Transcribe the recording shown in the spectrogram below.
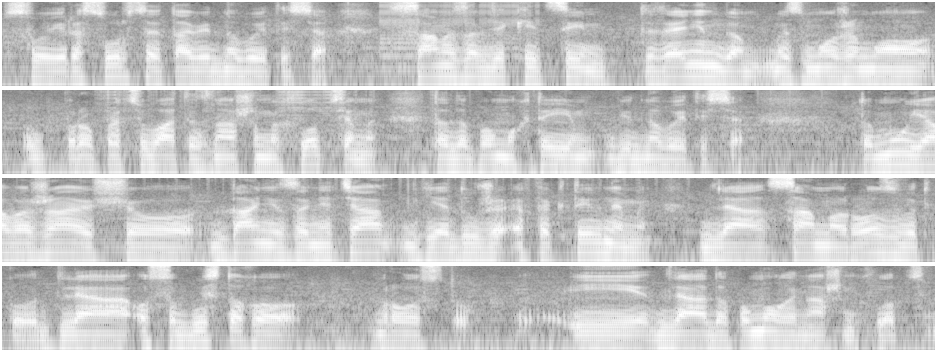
свої ресурси та відновитися. Саме завдяки цим тренінгам ми зможемо пропрацювати з нашими хлопцями та допомогти їм відновитися. Тому я вважаю, що дані заняття є дуже ефективними для саморозвитку, для особистого росту і для допомоги нашим хлопцям.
